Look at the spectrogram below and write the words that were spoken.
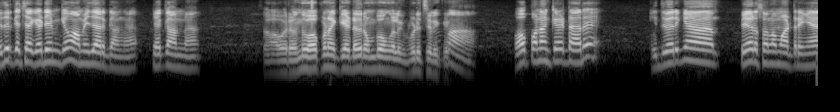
எதிர்கட்சியாக கேடிஎம்கேவும் அமைதியாக இருக்காங்க. கேட்காம. அவர் வந்து ஓப்பனா கேட்டது ரொம்ப உங்களுக்கு பிடிச்சிருக்கு. ஓப்பனாக கேட்டார். இது வரைக்கும் பேரை சொல்ல மாட்டீங்க.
